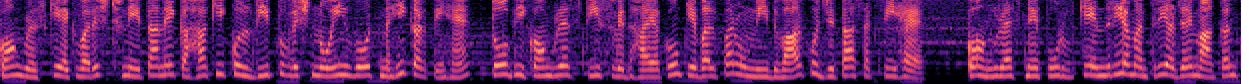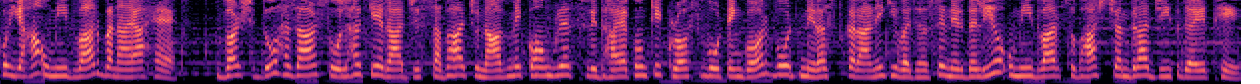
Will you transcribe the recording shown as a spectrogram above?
कांग्रेस के एक वरिष्ठ नेता ने कहा कि कुलदीप विश्नोई वोट नहीं करते हैं तो भी कांग्रेस तीस विधायकों के बल पर उम्मीदवार को जिता सकती है। कांग्रेस ने पूर्व केंद्रीय मंत्री अजय माकन को यहाँ उम्मीदवार बनाया है। वर्ष 2016 के राज्यसभा चुनाव में कांग्रेस विधायकों के क्रॉस वोटिंग और वोट निरस्त कराने की वजह से निर्दलीय उम्मीदवार सुभाष चंद्रा जीत गए थे।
